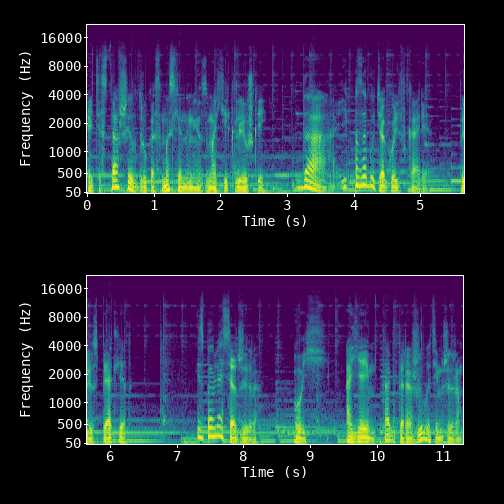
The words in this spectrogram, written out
эти ставшие вдруг осмысленными взмахи крылюшкой. Да, и позабудь о гольф-каре. Плюс пять лет. Избавляйся от жира. Ой, а я им так дорожил этим жиром.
